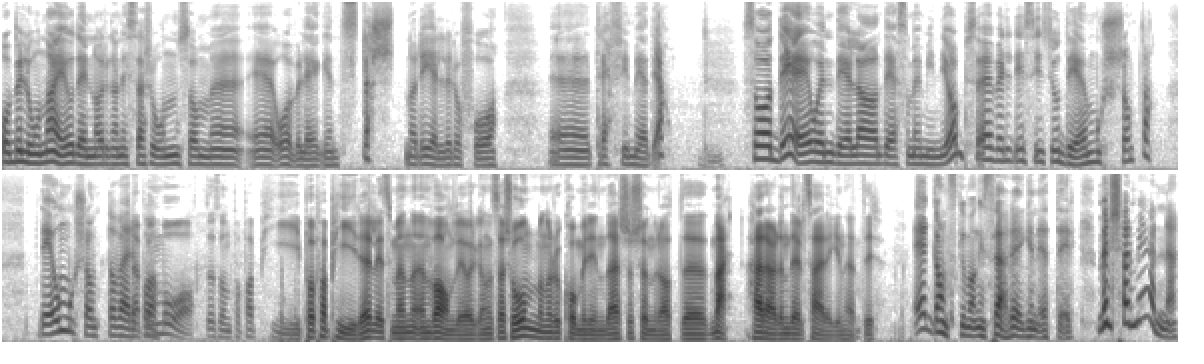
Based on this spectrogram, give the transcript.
Og Bellona er jo den organisasjonen som eh, er overlegent størst når det gjelder å få eh, treff i media. Så det er jo en del av det som er min jobb. Så jeg veldig syns jo det er morsomt, da. Det er jo morsomt å være på. Det er på en måte sånn på, papir, på papiret liksom en, en vanlig organisasjon, men når du kommer inn der, så skjønner du at eh, nei, her er det en del særegenheter. Det er ganske mange særegenheter. Men sjarmerende.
